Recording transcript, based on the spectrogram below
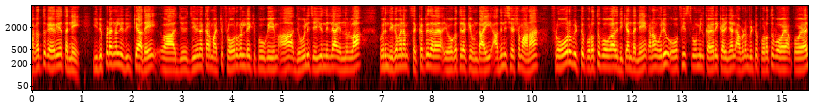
അകത്തു കയറിയ തന്നെ ഇരിപ്പിടങ്ങളിൽ ഇരിക്കാതെ ജീവനക്കാർ മറ്റ് ഫ്ലോറുകളിലേക്ക് പോവുകയും ആ ജോലി ചെയ്യുന്നില്ല എന്നുള്ള ഒരു നിഗമനം സെക്രട്ടറി തല യോഗത്തിലൊക്കെ ഉണ്ടായി. അതിനുശേഷമാണ് ഫ്ലോർ വിട്ട് പുറത്തു പോകാതിരിക്കാൻ തന്നെ കാരണം ഒരു ഓഫീസ് റൂമിൽ കയറി കഴിഞ്ഞാൽ അവിടം വിട്ട് പുറത്തു പോയാൽ പോയാൽ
